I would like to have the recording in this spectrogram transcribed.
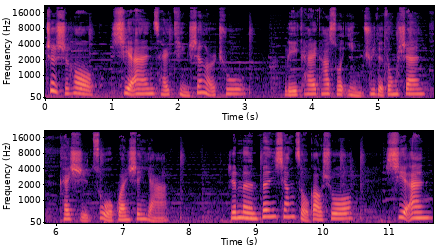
这时候，谢安才挺身而出，离开他所隐居的东山，开始做官生涯。人们奔相走告说，谢安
